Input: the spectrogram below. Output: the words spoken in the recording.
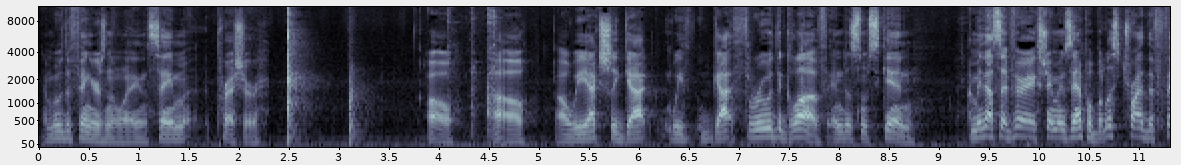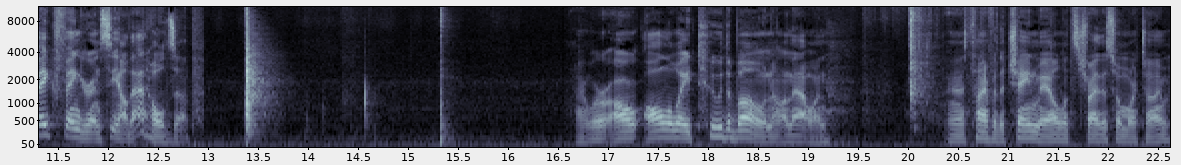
And move the fingers in the way, and same pressure. Uh-oh, uh-oh. Oh, we actually got, we got through the glove into some skin. I mean, that's a very extreme example, but let's try the fake finger and see how that holds up. All right, we're all, all the way to the bone on that one. And it's time for the chainmail. Let's try this one more time.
